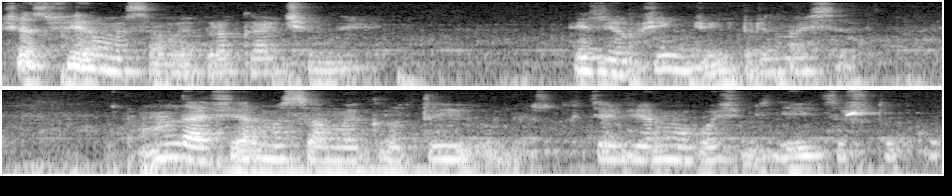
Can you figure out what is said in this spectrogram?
Сейчас фермы самые прокачанные. Эти вообще ничего не приносят. Да, фермы самые крутые. Хотя ферма 89 за штуку.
